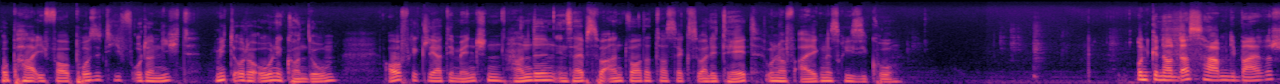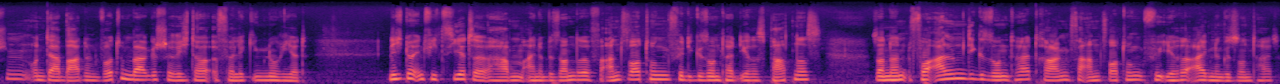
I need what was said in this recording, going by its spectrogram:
Ob HIV-positiv oder nicht, mit oder ohne Kondom, aufgeklärte Menschen handeln in selbstverantworteter Sexualität und auf eigenes Risiko und genau das haben die bayerischen und der baden-württembergische Richter völlig ignoriert. Nicht nur Infizierte haben eine besondere Verantwortung für die Gesundheit ihres Partners, sondern vor allem die Gesundheit tragen Verantwortung für ihre eigene Gesundheit.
